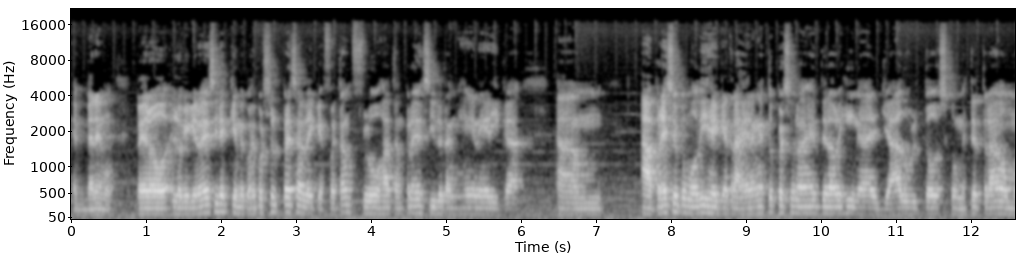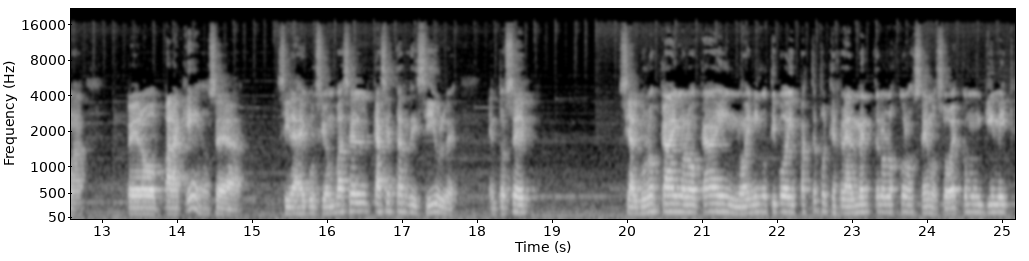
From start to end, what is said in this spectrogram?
Eh, veremos. Pero lo que quiero decir es que me cogí por sorpresa de que fue tan floja, tan predecible, tan genérica. aprecio, como dije, que trajeran estos personajes de la original ya adultos con este trauma. Pero ¿para qué? O sea, si la ejecución va a ser casi hasta risible, entonces si algunos caen o no caen, no hay ningún tipo de impacto porque realmente no los conocemos. O es como un gimmick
